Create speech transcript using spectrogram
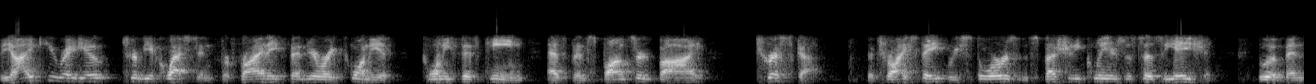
The IQ Radio trivia question for Friday, February 20th, 2015, has been sponsored by Triska, the Tri State Restorers and Specialty Cleaners Association, who have been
